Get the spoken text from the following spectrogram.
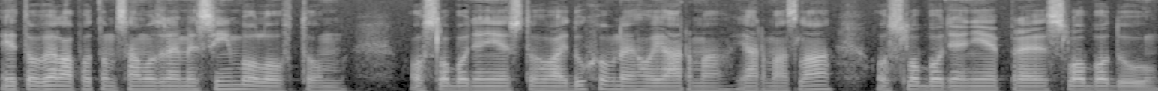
Je to veľa potom samozrejme symbolov v tom oslobodenie z toho aj duchovného jarma, jarma zla, oslobodenie pre slobodu eh,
